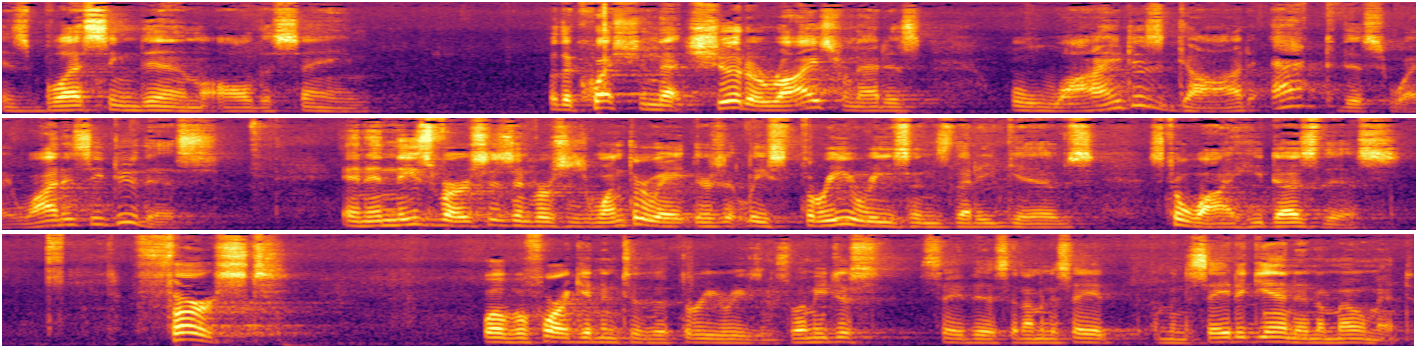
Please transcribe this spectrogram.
is blessing them all the same. Well, the question that should arise from that is well, why does God act this way? Why does he do this? And in these verses, in verses 1 through 8, there's at least three reasons that he gives as to why he does this. First, well, before I get into the three reasons, let me just say this, and I'm going to say it, I'm going to say it again in a moment.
